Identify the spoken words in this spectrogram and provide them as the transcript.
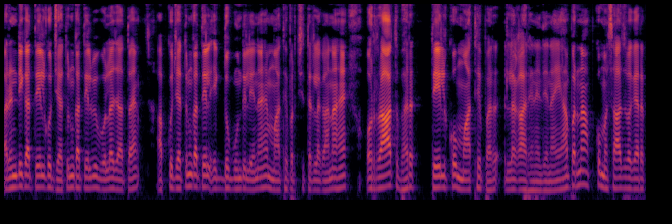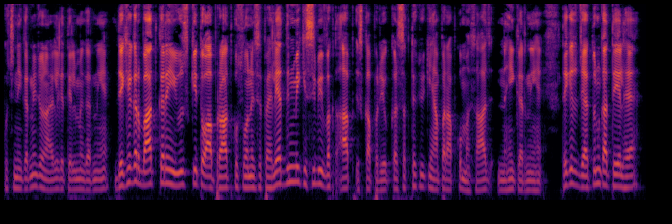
अरंडी का तेल को जैतून का तेल भी बोला जाता है। आपको जैतून का तेल एक दो बूंदे लेना है, माथे पर चित्र लगाना है और रात भर तेल को माथे पर लगा रहने देना है। यहाँ पर ना आपको मसाज वगैरह कुछ नहीं करनी, जो नारियल के तेल में करनी है। देखिए, अगर बात करें यूज़ की तो आप रात को सोने से पहले या दिन में किसी भी वक्त आप इसका प्रयोग कर सकते हो, क्योंकि यहाँ पर आपको मसाज नहीं करनी है। देखिए, जो जैतून का तेल है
